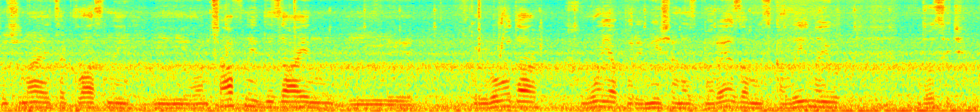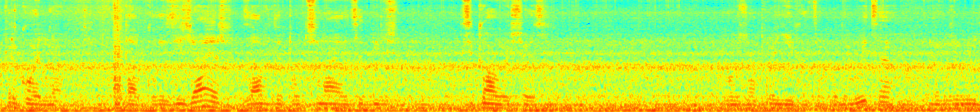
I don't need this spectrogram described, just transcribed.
починається класний і ландшафтний дизайн, і природа, хвоя перемішана з березами, з калиною. Досить прикольно. Так, коли з'їжджаєш, завжди починається більш цікаве щось. Можна проїхатися, подивитися, як живуть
